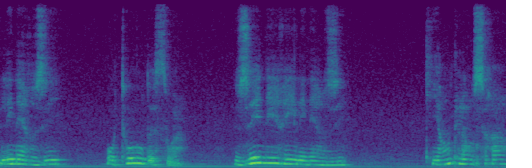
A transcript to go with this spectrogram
l'énergie autour de soi, générer l'énergie qui enclenchera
